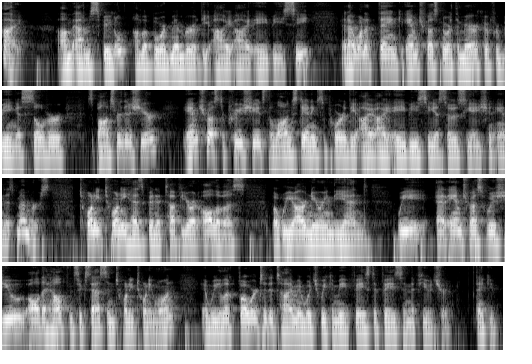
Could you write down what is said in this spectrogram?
Hi, I'm Adam Spiegel. I'm a board member of the IIABC, and I want to thank AmTrust North America for being a silver sponsor this year. AmTrust appreciates the longstanding support of the IIABC Association and its members. 2020 has been a tough year on all of us, but we are nearing the end. We at AmTrust wish you all the health and success in 2021, and we look forward to the time in which we can meet face to face in the future. Thank you.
